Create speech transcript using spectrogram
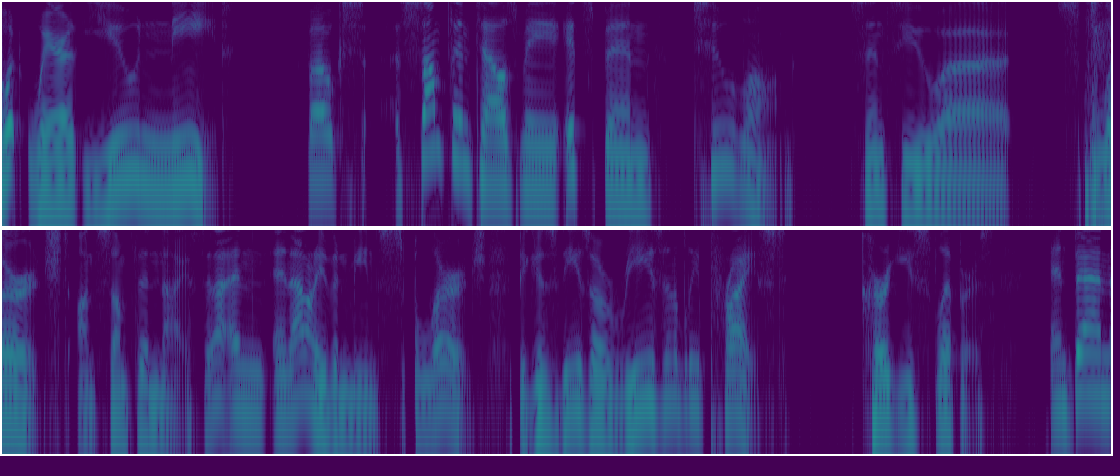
footwear you need. Folks, something tells me it's been too long since you uh, splurged on something nice. And I, and, and I don't even mean splurge because these are reasonably priced Kyrgies slippers. And Ben,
